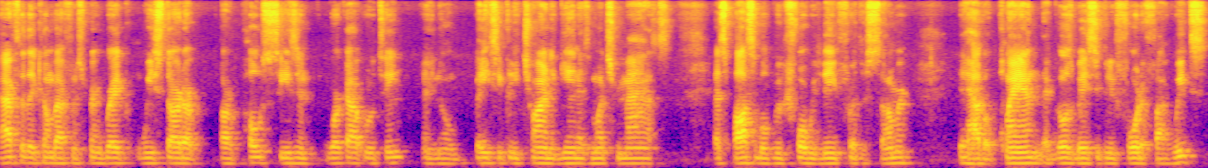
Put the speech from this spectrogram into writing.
after they come back from spring break we start our our postseason workout routine you know basically trying to gain as much mass as possible before we leave for the summer. They have a plan that goes basically four to five weeks.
